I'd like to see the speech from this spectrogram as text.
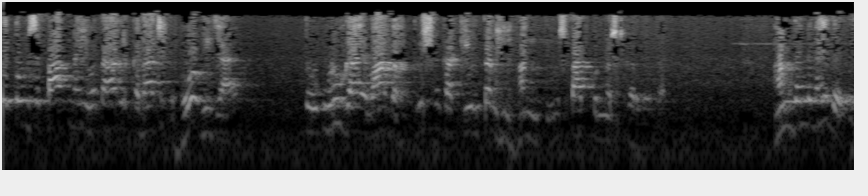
एक तो उनसे पाप नहीं होता, अगर कदाचित हो भी जाए तो उरुगाय वाद कृष्ण का कीर्तन ही हंति उस पाप को नष्ट कर देता है। हम दंड नहीं देते,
